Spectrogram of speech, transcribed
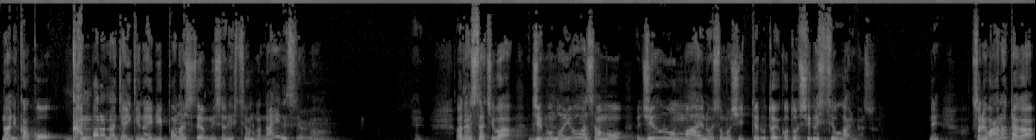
何かこう頑張らなきゃいけない立派な姿勢を見せる必要がないですよ今。私たちは自分の弱さも十分前の人も知ってるということを知る必要があります、ね、それはあなたが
